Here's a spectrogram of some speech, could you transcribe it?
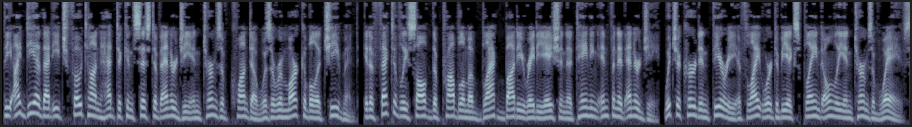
The idea that each photon had to consist of energy in terms of quanta was a remarkable achievement, it effectively solved the problem of black body radiation attaining infinite energy, which occurred in theory if light were to be explained only in terms of waves.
